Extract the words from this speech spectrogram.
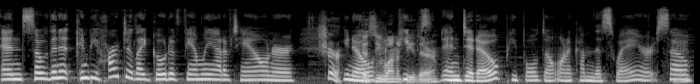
And so then it can be hard to like go to family out of town or Sure, you know you wanna be there. And ditto, people don't want to come this way or so.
